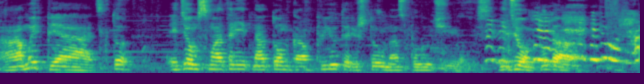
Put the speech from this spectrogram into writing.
А мы пять. Кто... Идем смотреть на том компьютере, что у нас получилось. Идем, куда? Это ужасно.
